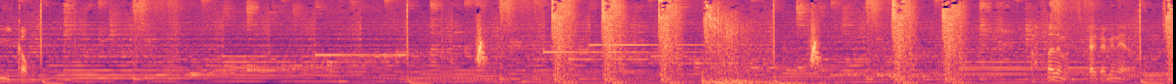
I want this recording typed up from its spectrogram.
いいかも。まあでも使いたくねえな。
